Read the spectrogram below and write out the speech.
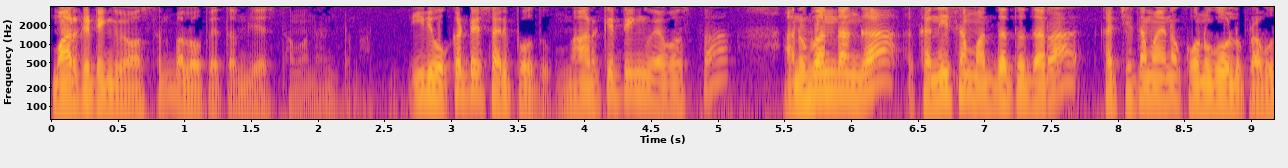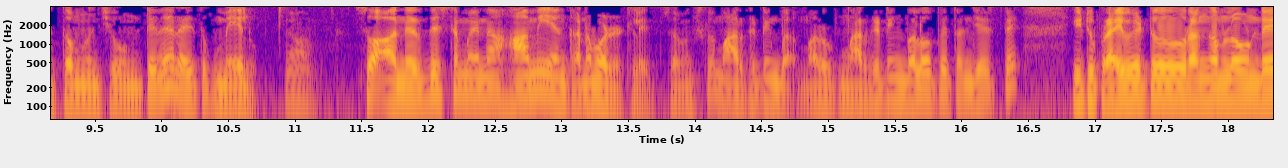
మార్కెటింగ్ వ్యవస్థను బలోపేతం చేస్తామని అంటున్నాను ఇది ఒక్కటే సరిపోదు. మార్కెటింగ్ వ్యవస్థ అనుబంధంగా కనీస మద్దతు ధర ఖచ్చితమైన కొనుగోలు ప్రభుత్వం నుంచి ఉంటేనే రైతుకు మేలు. సో ఆ నిర్దిష్టమైన హామీ ఏం కనబడట్లేదు. సమీక్షలో మార్కెటింగ్ మరో మార్కెటింగ్ బలోపేతం చేస్తే ఇటు ప్రైవేటు రంగంలో ఉండే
